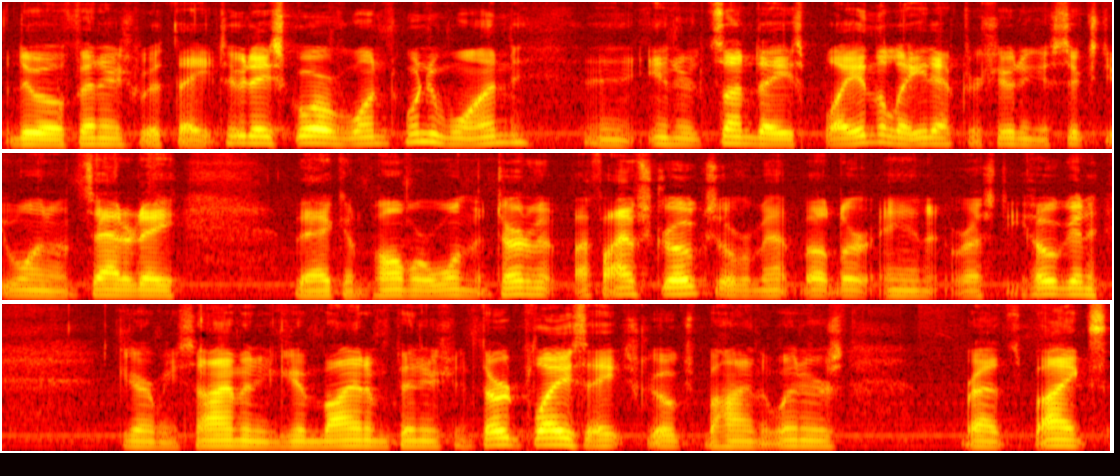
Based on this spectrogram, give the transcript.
The duo finished with a two day score of 121 and uh, entered Sunday's play in the lead after shooting a 61 on Saturday. Beck and Palmer won the tournament by five strokes over Matt Butler and Rusty Hogan. Jeremy Simon and Jim Bynum finished in third place, eight strokes behind the winners. Brad Spikes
